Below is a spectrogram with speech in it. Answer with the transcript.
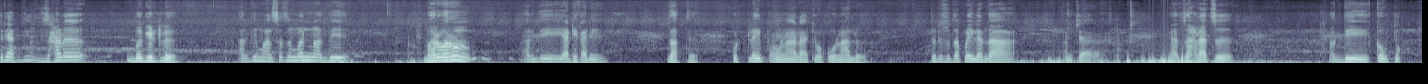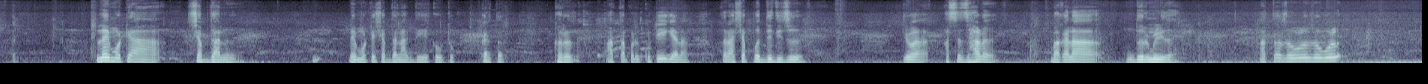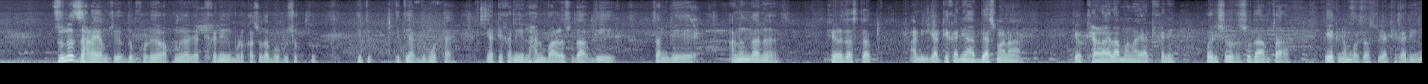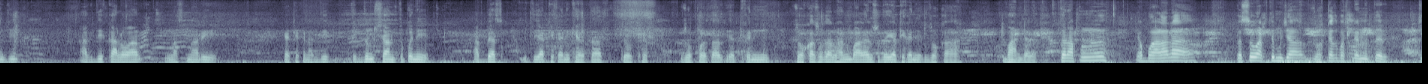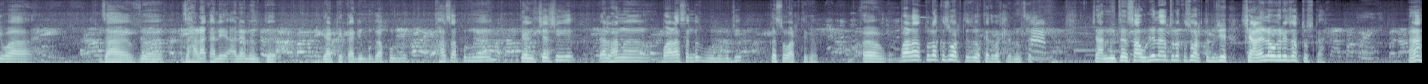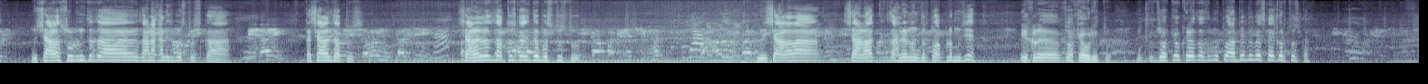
तरी अगदी झाडं बघितलं अगदी माणसाचं मन अगदी भरभरून अगदी या ठिकाणी जातं. कुठलंही पाहुणा आला किंवा कोण आलं तरीसुद्धा पहिल्यांदा आमच्या या झाडाचं अगदी कौतुक लय मोठ्या शब्दानं लय मोठ्या शब्दानं अगदी कौतुक करतात. खरंच आतापर्यंत कुठेही गेला तर अशा पद्धतीचं किंवा असं झाडं बघायला दुर्मिळच आहे. आता जवळजवळ जुनंच झाड आहे आमचं एकदम पुढे आपण या ठिकाणी मुडकासुद्धा बघू शकतो. किती किती अगदी मोठा आहे. या ठिकाणी लहान बाळंसुद्धा अगदी चांगले आनंदानं खेळत असतात. आणि या ठिकाणी अभ्यास म्हणा किंवा खेळायला म्हणा या ठिकाणी परिसरसुद्धा आमचा एक नंबरचा असतो. या ठिकाणी म्हणजे अगदी कालवा नसणारे या ठिकाणी अगदी एकदम शांतपणे अभ्यास इथे या ठिकाणी खेळतात किंवा खेळ झोपळतात. या ठिकाणी झोकासुद्धा लहान बाळांसुद्धा या ठिकाणी एक झोका बांधलेला आहे. तर आपण या बाळाला कसं वाटतं? म्हणजे झोक्यात बसल्यानंतर किंवा झा ज- झाडाखाली आल्यानंतर या ठिकाणी मग आपण खास आपण त्यांच्याशी या लहान बाळासंगच बोलू. म्हणजे कसं वाटतं का? बाळा तुला कसं वाटतं झोक्यात बसल्यानंतर? छान मी तर सावलीला तुला कसं वाटतं? म्हणजे शाळेला वगैरे जातोस का? हां? मग शाळा सोडून तर जा झाडाखालीच बसतोस का? का शाळेला जातोस? शाळेला जातोस का तिथं बसतोस तू? म्हणजे शाळाला शाळा झाल्यानंतर तू आपलं म्हणजे इकडं झोक्यावर येतो. मग तू झोक्यावर खेळत असेल मग तू अभ्यास बिभ्यास काय करतोस का?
